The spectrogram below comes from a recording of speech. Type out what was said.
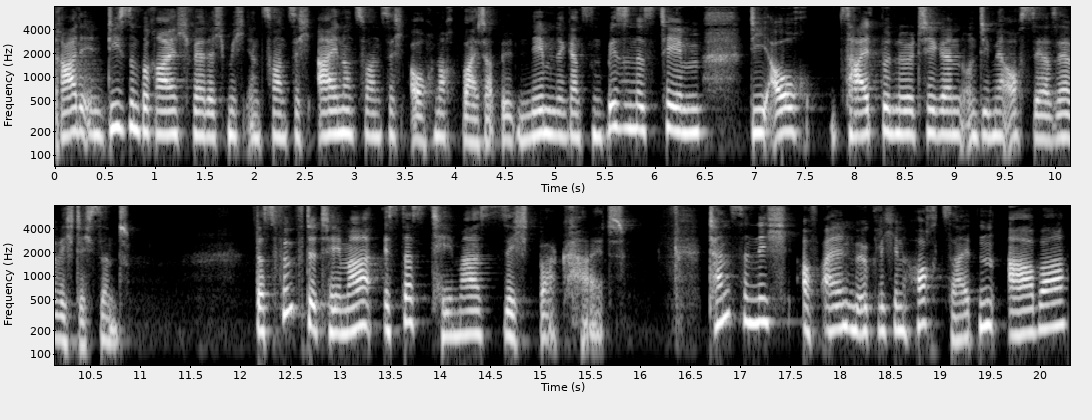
gerade in diesem Bereich werde ich mich in 2021 auch noch weiterbilden. Neben den ganzen Business-Themen, die auch Zeit benötigen und die mir auch sehr, sehr wichtig sind. Das fünfte Thema ist das Thema Sichtbarkeit. Tanze nicht auf allen möglichen Hochzeiten, aber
